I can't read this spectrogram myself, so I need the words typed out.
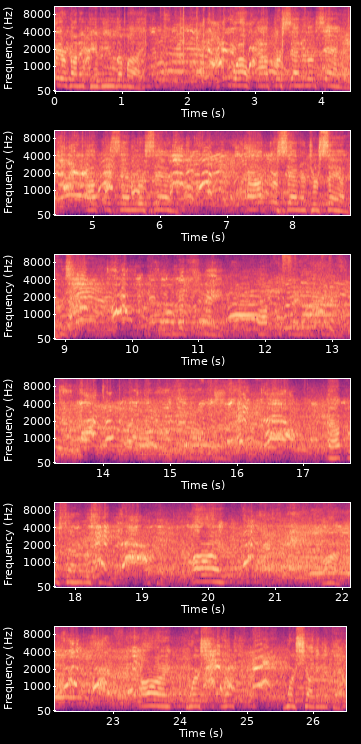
We are gonna give you the mic. Well, after Senator Sanders. After Senator Sanders. After Senator Sanders. Senator Sanders. After Senator Sanders. After Senator Sanders. All right. All right. All right. We're, we're, we're shutting it down.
